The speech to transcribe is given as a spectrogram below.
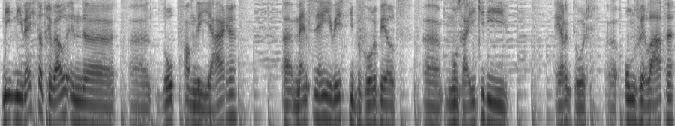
Niet, niet weg dat er wel in de uh, loop van de jaren uh, mensen zijn geweest die bijvoorbeeld mozaïeken die eigenlijk door onverlaten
